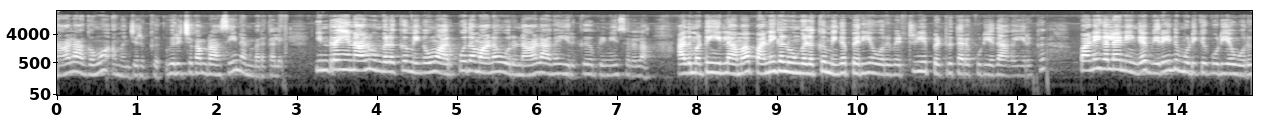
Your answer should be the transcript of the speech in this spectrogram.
நாளாகவும் அமைஞ்சிருக்கு. விருச்சகம் ராசி நண்பர்களே இன்றைய நாள் உங்களுக்கு மிகவும் அற்புதமான ஒரு நாளாக இருக்குது அப்படின்னே சொல்லலாம். அது மட்டும் இல்லாமல் பணிகள் உங்களுக்கு மிகப்பெரிய ஒரு வெற்றியை பெற்றுத்தரக்கூடியதாக இருக்குது பணிகளை நீங்கள் விரைந்து முடிக்கக்கூடிய ஒரு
